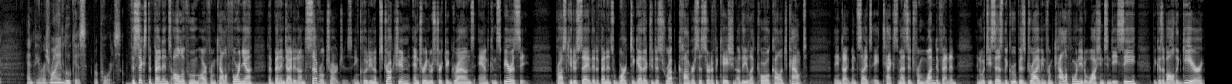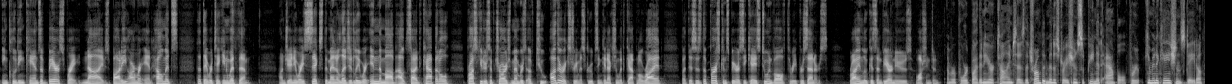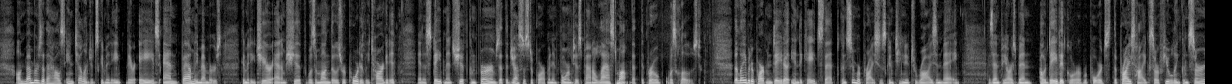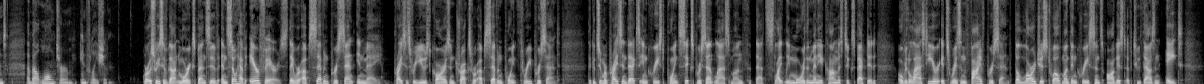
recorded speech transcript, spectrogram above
NPR's Ryan Lucas reports. The six defendants, all of whom are from California, have been indicted on several charges, including obstruction, entering restricted grounds, and conspiracy. Prosecutors say the defendants worked together to disrupt Congress's certification of the Electoral College count. The indictment cites a text message from one defendant in which he says the group is driving from California to Washington, D.C. because of all the gear, including cans of bear spray, knives, body armor, and helmets, that they were taking with them. On January 6th, the men allegedly were in the mob outside the Capitol. Prosecutors have charged members of two other extremist groups in connection with the Capitol riot, but this is the first conspiracy case to involve three percenters. Ryan Lucas, NPR News, Washington. A report by the New York Times says the Trump administration subpoenaed Apple for communications data on members of the House Intelligence Committee, their aides, and family members. Committee Chair Adam Schiff was among those reportedly targeted. In a statement, Schiff confirms that the Justice Department informed his panel last month that the probe was closed. The Labor Department data indicates that consumer prices continued to rise in May. As NPR's Ben oh, David Gura reports, the price hikes are fueling concerns about long-term inflation. Groceries have gotten more expensive, and so have airfares. They were up 7% in May. Prices for used cars and trucks were up 7.3%. The Consumer Price Index increased 0.6% last month. That's slightly more than many economists expected. Over the last year, it's risen 5%, the largest 12 month increase since August of 2008.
